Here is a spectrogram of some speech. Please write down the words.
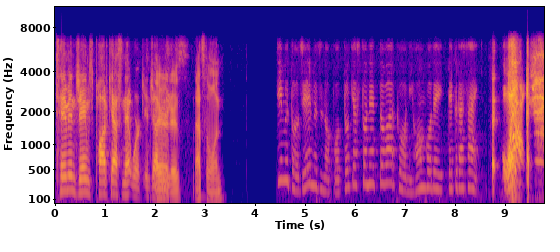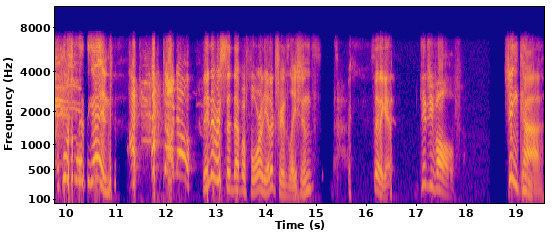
Tim and James podcast network in Japanese. There it is. That's the one. Tim and James's podcast network ティムとジェームズのポッドキャストネットワークを日本語で言ってください。Wow! Eh, what was that at the end? I, I don't know! They never said that before in the other translations. Say it again. Digivolve. Shinka.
